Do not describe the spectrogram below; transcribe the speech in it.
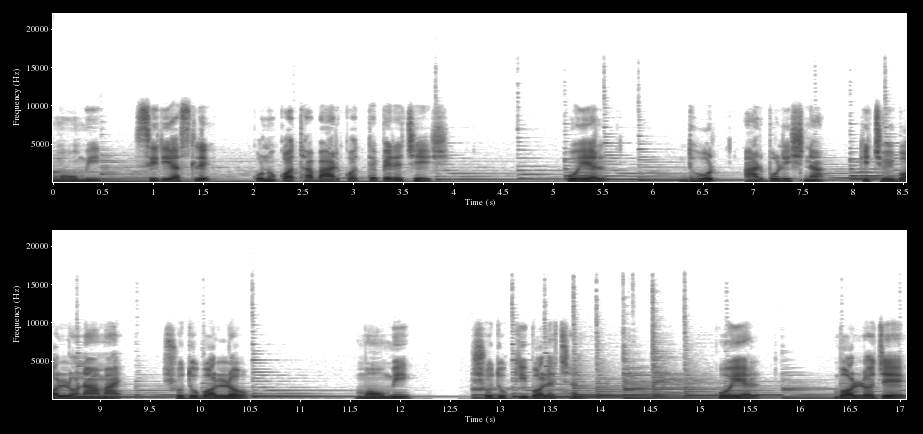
মৌমি, সিরিয়াসলি? কোনো কথা বার করতে পেরেছিস? কোয়েল, ধুর, আর বলিস না, কিছুই বলল না আমায়। শুধু বলল, মৌমি, শুধু কি বলেছেন? কোয়েল, বলল যে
